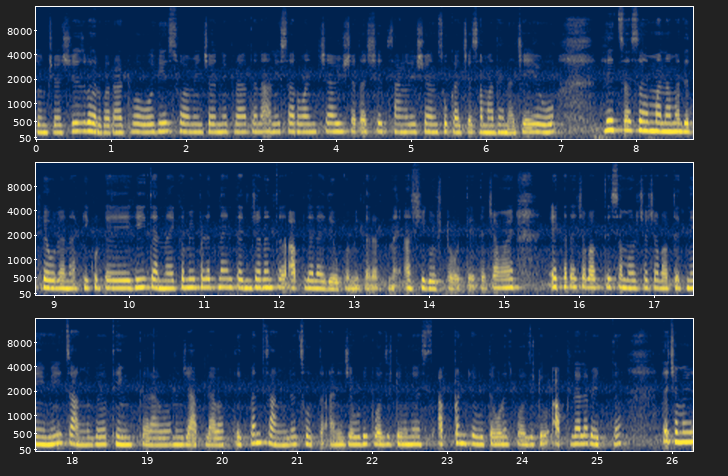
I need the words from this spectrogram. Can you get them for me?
तुमची अशीच भरभराट हो ही स्वामींचरणी प्रार्थना आणि सर्वांच्या आयुष्यात असेच चांगले क्षण सुखाचे समाधानाचे येवो. हेच असं मनामध्ये ठेवलं ना की कुठेही त्यांनाही कमी पडत नाही आणि त्यांच्यानंतर आपल्यालाही देव कमी करत नाही. अशी गोष्ट होते. त्याच्यामुळे एखाद्याच्या बाबतीत समोरच्याच्या बाबतीत नेहमी चांगलं थिंक करावं. म्हणजे आपल्या बाबतीत पण चांगलंच होतं. आणि जेवढी पॉझिटिव्हनेस आपण ठेवू तेवढंच पॉझिटिव्ह आपल्याला भेटतं. त्याच्यामुळे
